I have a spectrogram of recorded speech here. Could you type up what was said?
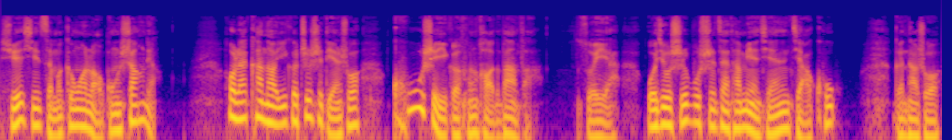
学习怎么跟我老公商量。后来看到一个知识点说，哭是一个很好的办法，所以啊，我就时不时在他面前假哭，跟他说：“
